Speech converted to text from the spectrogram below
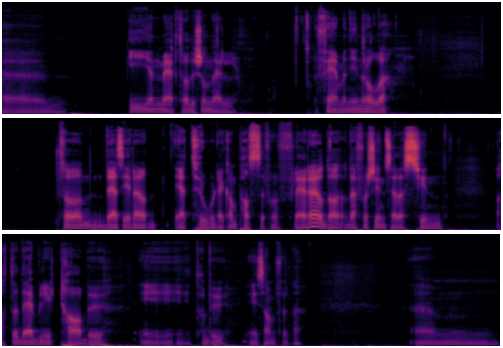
eh, i en mer tradisjonell feminin rolle. Så det jeg sier, er at jeg tror det kan passe for flere, og da, derfor synes jeg det er synd at det blir tabu i, tabu i samfunnet. Um,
